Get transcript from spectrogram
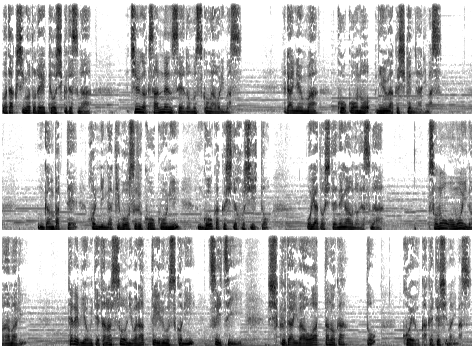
私事で恐縮ですが中学3年生の息子がおります来年は高校の入学試験があります頑張って本人が希望する高校に合格してほしいと親として願うのですがその思いのあまりテレビを見て楽しそうに笑っている息子についつい「宿題は終わったのか?」と声をかけてしまいます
